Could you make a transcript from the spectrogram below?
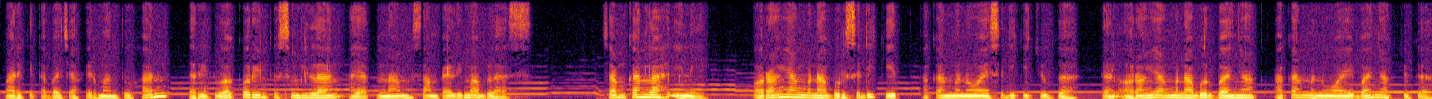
mari kita baca firman Tuhan dari 2 Korintus 9 ayat 6 sampai 15. Camkanlah ini, orang yang menabur sedikit akan menuai sedikit juga, dan orang yang menabur banyak akan menuai banyak juga.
